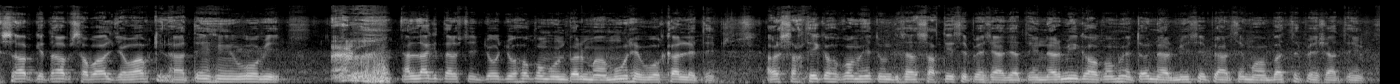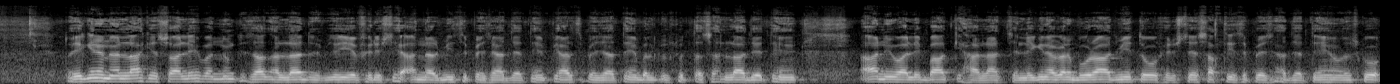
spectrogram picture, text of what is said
حساب کتاب سوال جواب کھلاتے ہیں، وہ بھی اللہ کی طرف سے جو جو حکم ان پر معمور ہے وہ کر لیتے ہیں۔ اگر سختی کا حکم ہے تو ان کے ساتھ سختی سے پیش آ جاتے ہیں۔ نرمی کا حکم ہے تو نرمی سے پیار سے محبت سے پیش آتے ہیں۔ تو یقیناً اللہ کے صالح بندوں کے ساتھ اللہ یہ فرشتے نرمی سے پیش آ جاتے ہیں، پیار سے پیش آتے ہیں، بلکہ اس کو تسلح دیتے ہیں آنے والی بات کے حالات سے۔ لیکن اگر برا آدمی تو فرشتے سختی سے پیش آ جاتے ہیں اور اس کو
